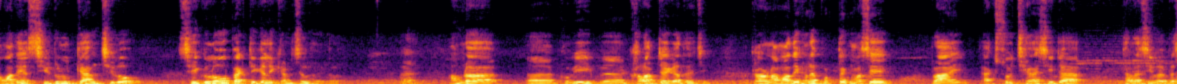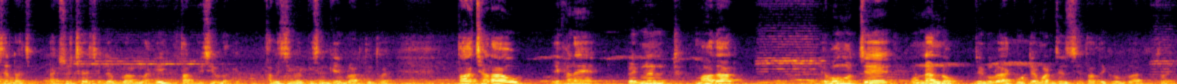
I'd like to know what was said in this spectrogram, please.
আমাদের শিডিউল ক্যাম্প ছিল, সেগুলোও প্র্যাকটিক্যালি ক্যান্সেল হয়ে গেল। হ্যাঁ আমরা খুবই খারাপ জায়গাতে আছে। কারণ আমাদের এখানে প্রত্যেক মাসে প্রায় একশো ছিয়াশিটা থ্যালাসিমিয়া পেশেন্ট আছে। একশো ছিয়াশিটা ব্লাড লাগেই, তার বেশিও লাগে। থ্যালাসিমিয়া পেশেন্টকেই ব্লাড দিতে হয়। তাছাড়াও এখানে প্রেগনেন্ট মাদার এবং হচ্ছে অন্যান্য যেগুলো অ্যাকুট এমার্জেন্সি তাদেরকেও ব্লাড দিতে হয়।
